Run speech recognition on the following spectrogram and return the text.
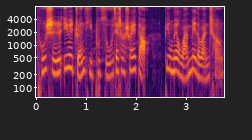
同时，因为转体不足加上摔倒，并没有完美的完成。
